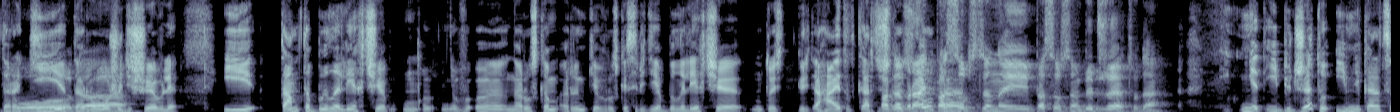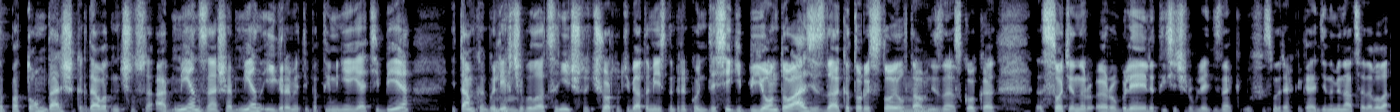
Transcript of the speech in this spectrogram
дорогие, О, дороже, да. дешевле. И там-то было легче, в, э, на русском рынке, в русской среде было легче, ну, то есть говорить, ага, этот карточка Подобрать по, собственной, по собственному бюджету, да? Нет, и бюджету, и, мне кажется, потом дальше, когда вот начался обмен, знаешь, обмен играми, типа ты мне, я тебе, и там как бы mm-hmm. легче было оценить, что, черт, у тебя там есть, например, какой-нибудь для Сеги Beyond Oasis, да, который стоил mm-hmm. там, не знаю, сколько, сотен рублей или тысяч рублей, не знаю, смотря какая деноминация это была,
